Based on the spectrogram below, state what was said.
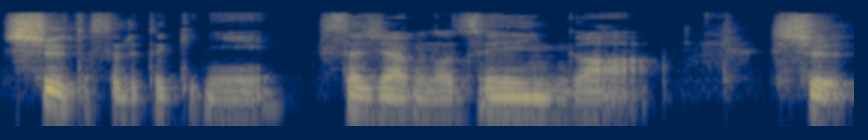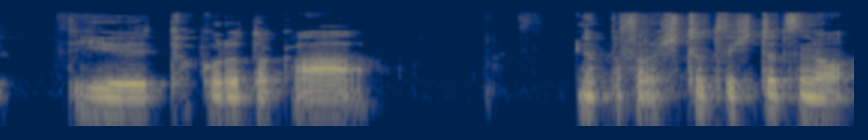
シュートするときに、スタジアムの全員が、シューっていうところとか、やっぱその一つ一つの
